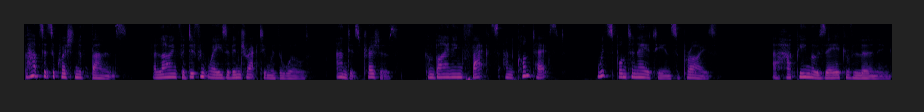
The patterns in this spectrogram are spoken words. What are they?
Perhaps it's a question of balance, allowing for different ways of interacting with the world and its treasures, combining facts and context with spontaneity and surprise. A happy mosaic of learning.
